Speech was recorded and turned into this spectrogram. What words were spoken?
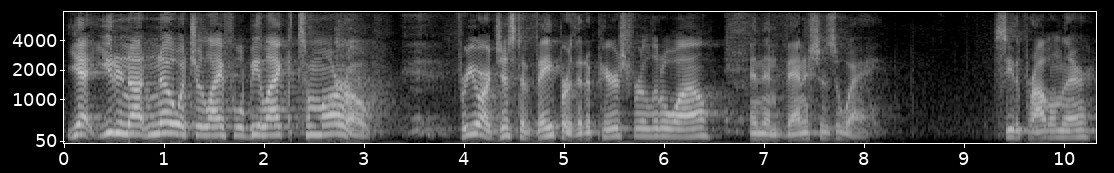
"Yet you do not know what your life will be like tomorrow, for you are just a vapor that appears for a little while and then vanishes away." See the problem there?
